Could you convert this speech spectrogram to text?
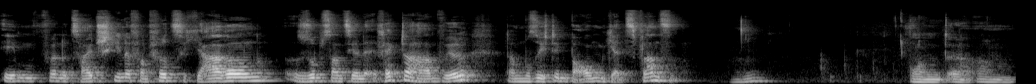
eben für eine Zeitschiene von 40 Jahren substanzielle Effekte haben will, dann muss ich den Baum jetzt pflanzen. Mhm. Und äh, ähm,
